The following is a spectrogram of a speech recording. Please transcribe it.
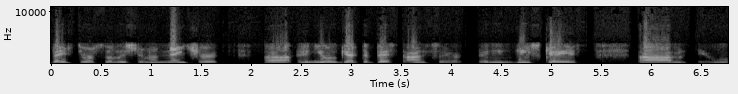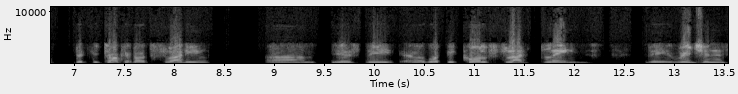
Based your solution on nature, uh, and you will get the best answer. And in this case, um, that we talk about flooding um, is the uh, what we call flood plains, the regions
